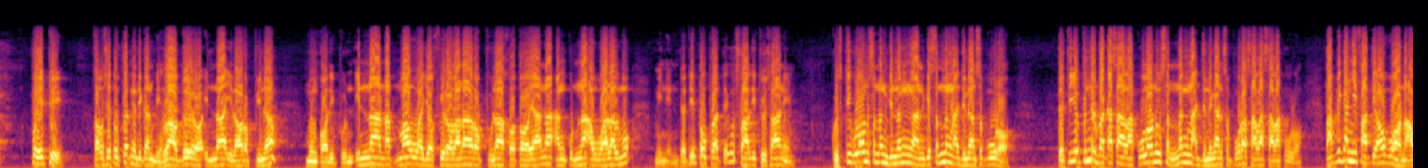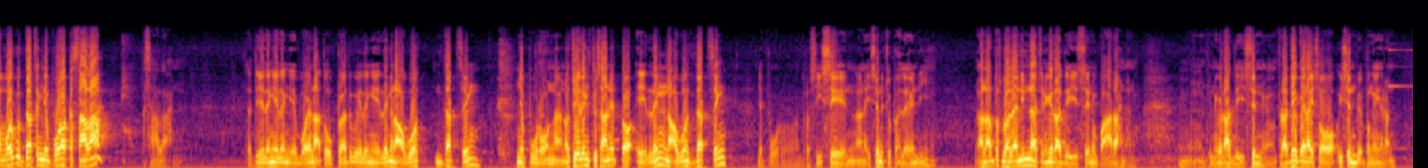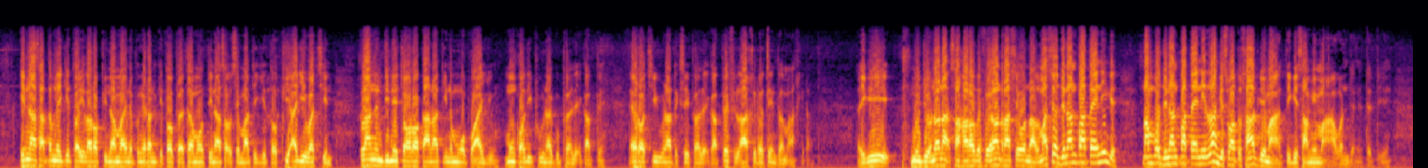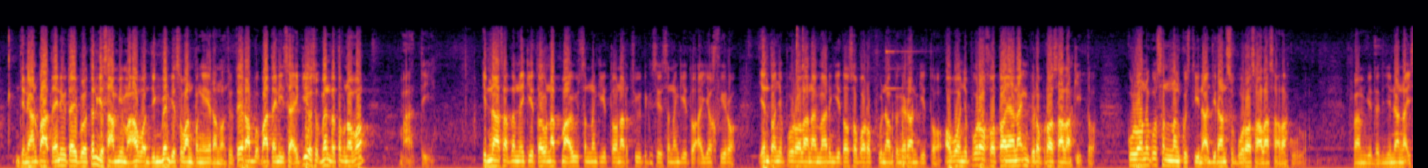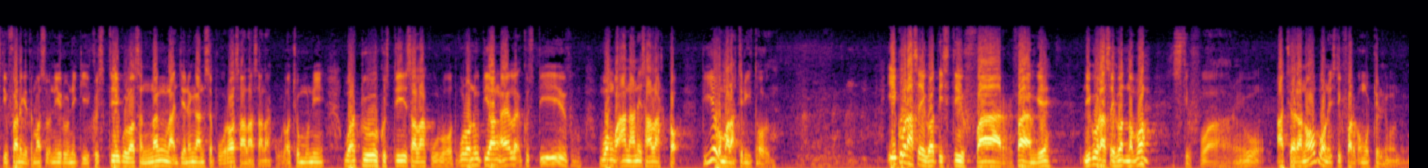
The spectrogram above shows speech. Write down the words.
pede. Sausé tobat ngendikan piye? La dhaira inna ila rabbina mungqalibun inna natmau wa yaghfir lana rabbuna khotoyana angkunna awwalal mu'minin dadi tobat iku selalu dosane Gusti kula seneng jenengan, nggih seneng nak jenengan sepuro. Jadi ya bener bakal salah, kula nu seneng nak jenengan sepuro salah-salah kula. Tapi kan nyifati Allah, nah Allah itu dat yang nyepura kesalah, kesalahan. Jadi eling-eling ya, boleh nak tobat tuh eling-eling nak Allah dat sing nyepurona. Nah, eling dosane to eling nak Allah dat sing nyepuro. Terus isin, anak isin coba baleni. Anak terus baleni nah jenenge ra isin parah nah. Jenenge ra isin. Berarti kira iso isin mbek pangeran. Inna saat temen kita ila robbina ma ini pangeran kita badha mautina sause mati kita bi aji wajin Kelan endine cara kana tinemu apa ayu, mung kalibuna ku balik kabeh. Era jiuna tekse balik kabeh fil akhirat ing dalam akhirat. Iki nunjukno nak Sahara Fir'aun rasional. Masih jenengan pateni nggih. Nampa jenengan pateni lah nggih suatu saat nggih mati nggih sami mawon jane dadi. Jenengan pateni utawi boten nggih sami mawon jeng ben nggih sowan pangeran. Maksudnya rambut pateni saiki ya sok ben tetep napa? Mati. Inna satamne kita unat ma'u seneng kita narju tegese seneng kita ayak firo yen to nyepuro lana maring kita sapa robuna pangeran kita apa nyepuro khotoya ing pira-pira salah kita kula seneng Gusti nak jiran sepuro salah-salah kula paham gitu. Jenengan nak istighfar gitu termasuk niru niki. Gusti kula seneng nak jenengan sepuro salah-salah kula. Aja muni waduh Gusti salah kula. Kula niku tiyang elek Gusti wong kok anane salah tok. Piye malah cerita? Iku rasa got istighfar paham nggih? Niku rasa hebat nopo istighfar. Niku ajaran nopo istighfar kok model ngono.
